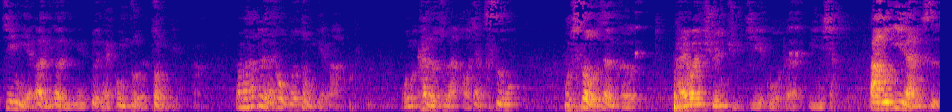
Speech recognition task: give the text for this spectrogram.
今年二零二零年对台工作的重点啊。那么他对台工作重点啊，我们看得出来，好像似乎不受任何台湾选举结果的影响。大陆依然是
